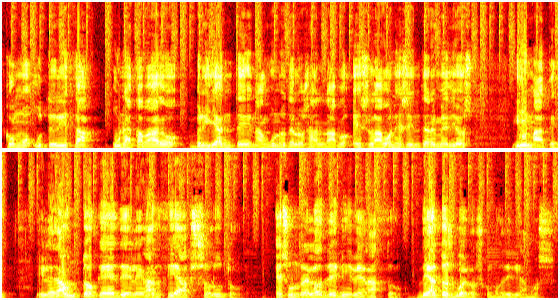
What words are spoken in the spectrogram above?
cómo utiliza un acabado brillante en algunos de los eslabones intermedios y mate, y le da un toque de elegancia absoluto. Es un reloj de nivelazo, de altos vuelos, como diríamos.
